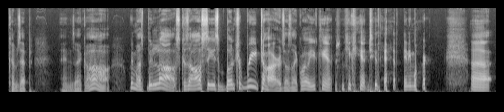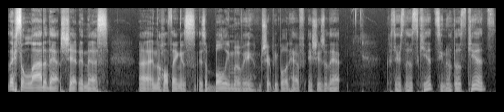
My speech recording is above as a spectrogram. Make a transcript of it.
comes up and is like, "Oh, we must be lost because all I see is a bunch of retards." I was like, "Well, you can't, you can't do that anymore." Uh, there's a lot of that shit in this, uh, and the whole thing is is a bully movie. I'm sure people would have issues with that because there's those kids. You know, those kids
